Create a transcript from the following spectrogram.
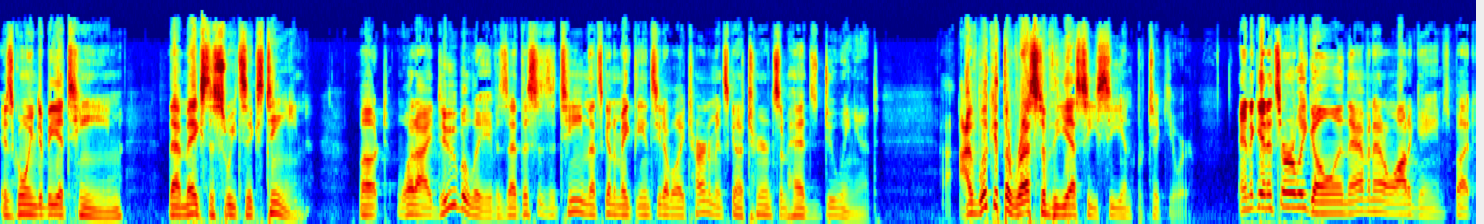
is going to be a team that makes the Sweet 16. But what I do believe is that this is a team that's going to make the NCAA tournament. It's going to turn some heads doing it. I look at the rest of the SEC in particular. And again, it's early going. They haven't had a lot of games, but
